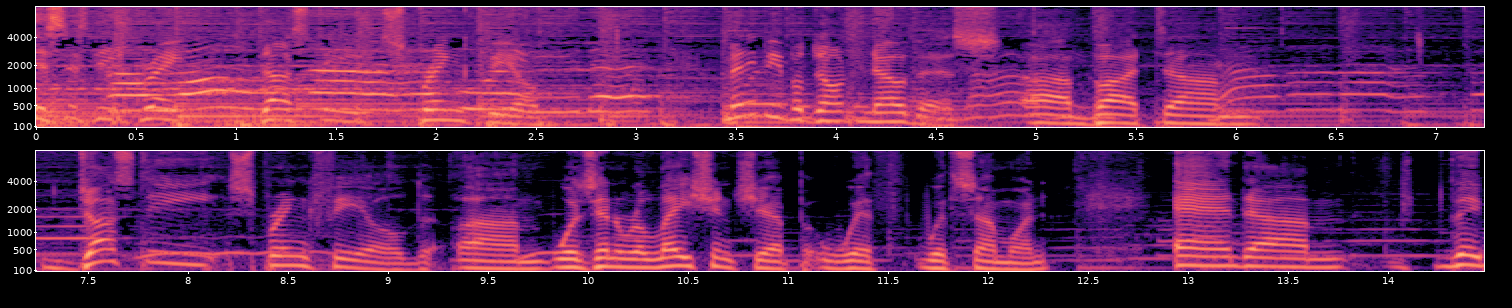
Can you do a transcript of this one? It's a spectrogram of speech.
This is the great Dusty Springfield. Many people don't know this, uh, but um, Dusty Springfield um, was in a relationship with with someone, and um, they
